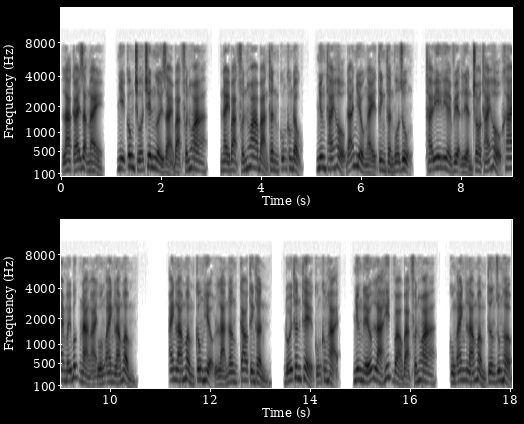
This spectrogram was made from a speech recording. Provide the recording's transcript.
Là cái dạng này, nhị công chúa trên người giải bạc phấn hoa, này bạc phấn hoa bản thân cũng không độc, nhưng Thái Hậu đã nhiều ngày tinh thần vô dụng, Thái Y Lìa Viện liền cho Thái Hậu khai mấy bức nàng ái uống anh lá mầm. Anh lá mầm công hiệu là nâng cao tinh thần, đối thân thể cũng không hại, nhưng nếu là hít vào bạc phấn hoa, cùng anh lá mầm tương dung hợp,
